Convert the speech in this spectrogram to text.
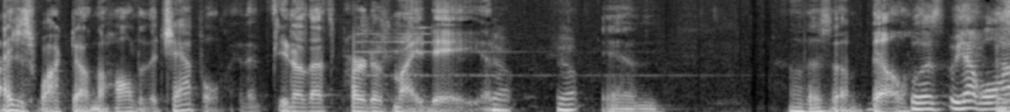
I just walk down the hall to the chapel, and it's, you know that's part of my day. And, Yeah, yeah. and oh, there's a bell. Well, there's- yeah, we'll Is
